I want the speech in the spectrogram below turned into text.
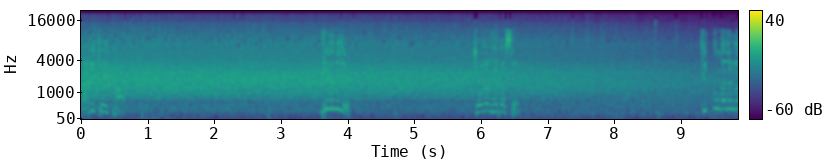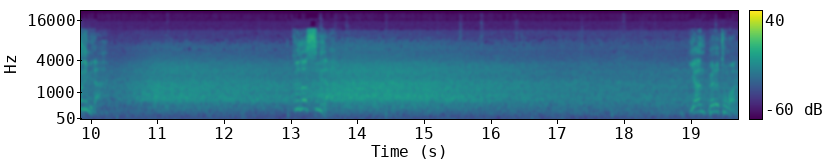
나비 케이타. 피르미누. 조던 핸더슨. 뒷공간을 노립니다 끊었습니다 얀 베르통원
